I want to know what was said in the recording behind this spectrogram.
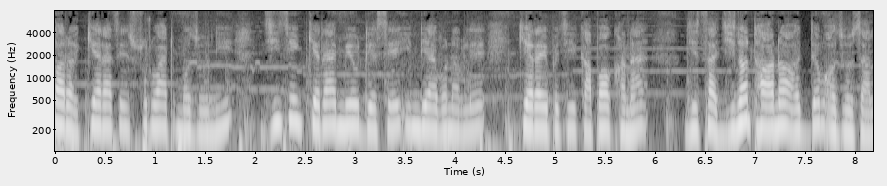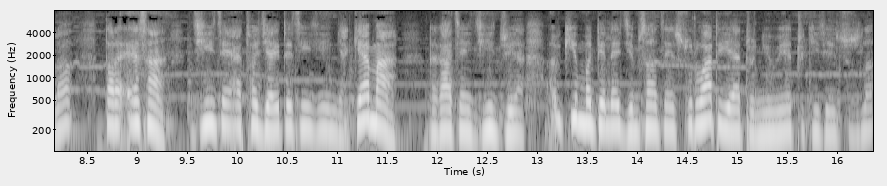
तर केरा चाहिँ सुरुवात मजुनी जी चाहिँ केरा मेउ देशे इन्डिया बनाबले केराएपछि काप खना। जिसा झिन ठन एकदम चाल तर एसा झि चाहिँ अथवा ज्याइट चाहिँ झि यहाँ क्यामा ढका चाहिँ झि जुया अब कि मध्येले झिमसँग चाहिँ सुरुवात या टु न्यु ए ठुकी चाहिँ सुस्ल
